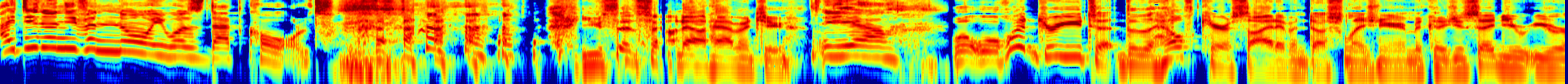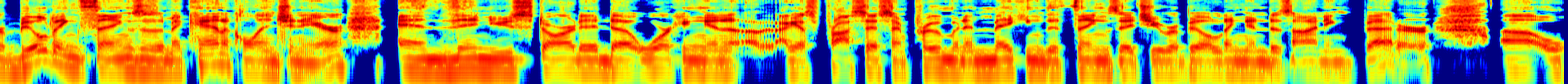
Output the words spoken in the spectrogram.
I didn't even know it was that cold. you since found out, haven't you? Yeah. Well, well, what drew you to, to the healthcare side of industrial engineering? Because you said you, you were building things as a mechanical engineer, and then you started uh, working in, uh, I guess, process improvement and making the things that you were building and designing better. Uh,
